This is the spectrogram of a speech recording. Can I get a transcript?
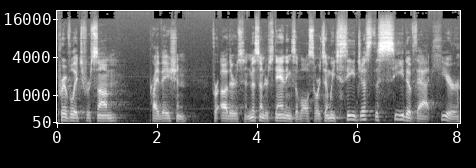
privilege for some, privation for others, and misunderstandings of all sorts. And we see just the seed of that here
